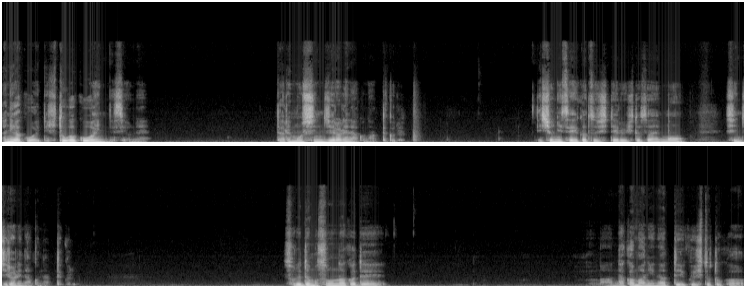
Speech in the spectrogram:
何が怖いって人が怖いんですよね。誰も信じられなくなってくる。一緒に生活してる人さえも信じられなくなってくる。それでもその中で、まあ、仲間になっていく人とか、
